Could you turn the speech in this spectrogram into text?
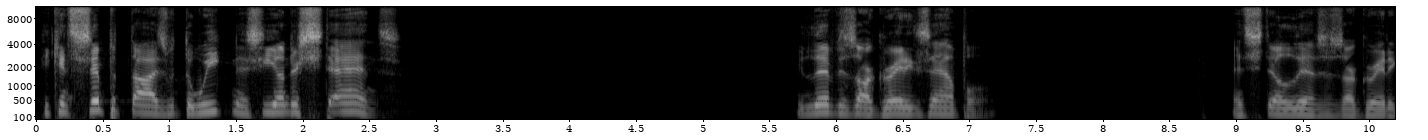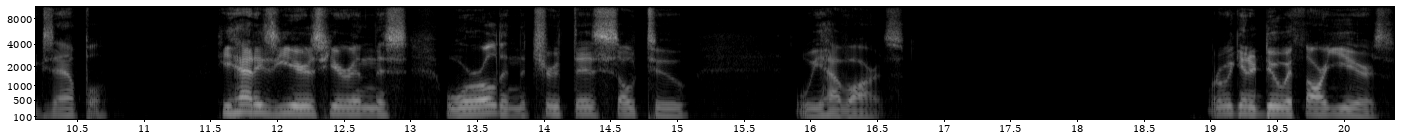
He can sympathize with the weakness, He understands. He lived as our great example and still lives as our great example. He had his years here in this world, and the truth is, so too we have ours. What are we going to do with our years?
